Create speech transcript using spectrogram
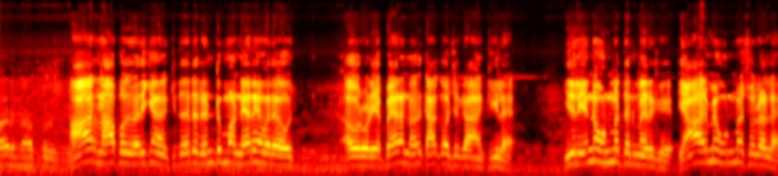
ஆறு நாற்பது ஆறு நாற்பது வரைக்கும் கிட்டத்தட்ட ரெண்டு மணி நேரம் இவர் அவருடைய பேரண்ட் வந்து காக்க வச்சிருக்காங்க கீழே. இதில் என்ன உண்மைத்தன்மை இருக்குது யாருமே உண்மை சொல்லலை.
